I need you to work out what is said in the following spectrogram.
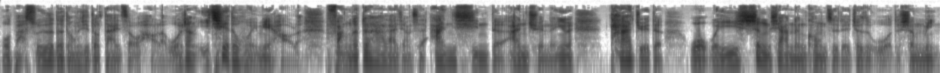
我把所有的东西都带走好了，我让一切都毁灭好了，反而对他来讲是安心的、安全的，因为他觉得我唯一剩下能控制的就是我的生命。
